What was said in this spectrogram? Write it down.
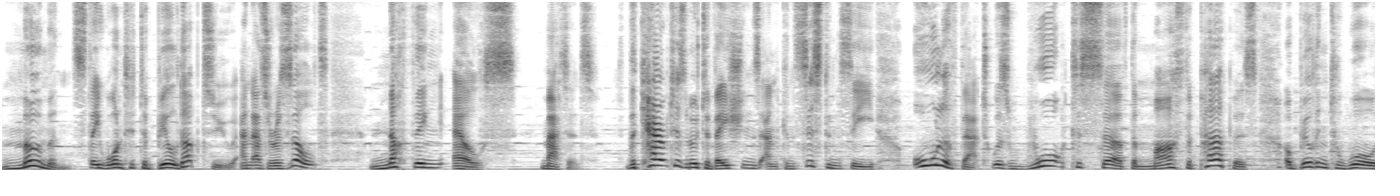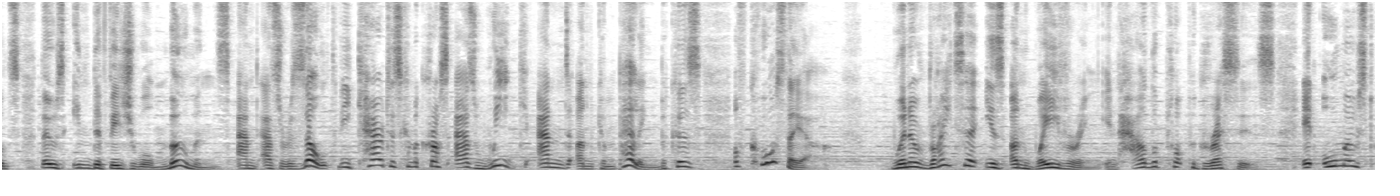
moments they wanted to build up to, and as a result, nothing else mattered. The character's motivations and consistency, all of that was warped to serve the master purpose of building towards those individual moments, and as a result, the characters come across as weak and uncompelling, because of course they are. When a writer is unwavering in how the plot progresses, it almost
